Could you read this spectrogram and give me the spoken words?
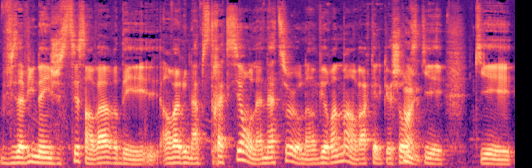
vis-à-vis une injustice envers des envers une abstraction, la nature, l'environnement, envers quelque chose qui est qui est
